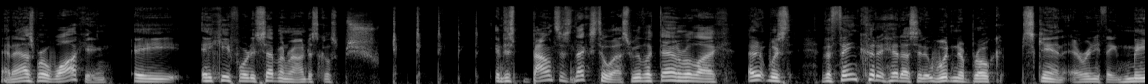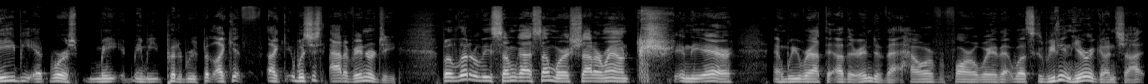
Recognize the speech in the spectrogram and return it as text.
And as we're walking, a AK-47 round just goes. And just bounces next to us. We look down and we're like, and it was the thing could have hit us and it wouldn't have broke skin or anything. Maybe at worst, may, maybe put a bruise, but like it, like it was just out of energy. But literally, some guy somewhere shot around in the air, and we were at the other end of that, however far away that was, because we didn't hear a gunshot.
